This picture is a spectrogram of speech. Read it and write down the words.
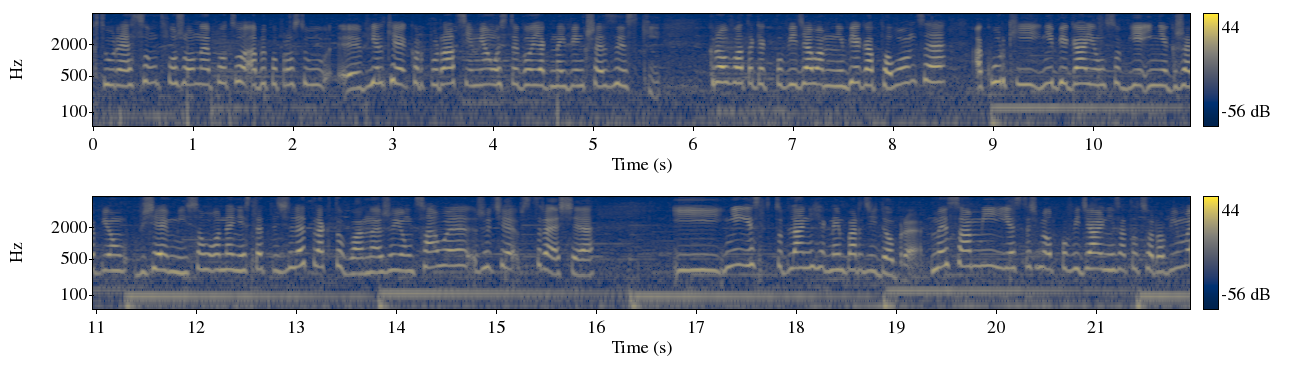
które są tworzone po to, aby po prostu e, wielkie korporacje miały z tego jak największe zyski. Krowa, tak jak powiedziałam, nie biega po łące, a kurki nie biegają sobie i nie grzebią w ziemi. Są one niestety źle traktowane, żyją całe życie w stresie i nie jest to dla nich jak najbardziej dobre. My sami jesteśmy odpowiedzialni za to, co robimy.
